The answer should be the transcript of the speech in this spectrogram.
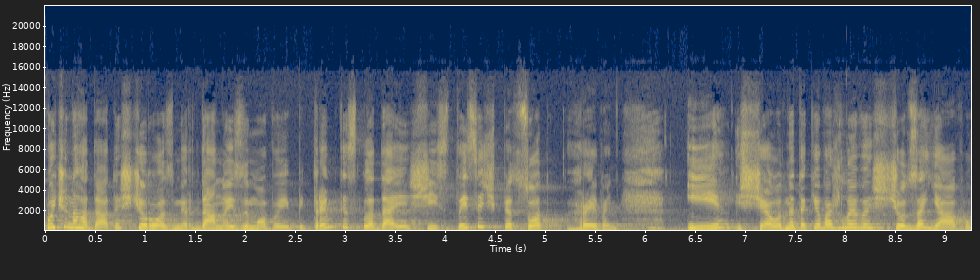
Хочу нагадати, що розмір даної зимової підтримки складає 6500 гривень. І ще одне таке важливе, що заяву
